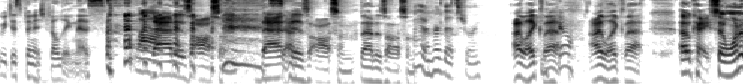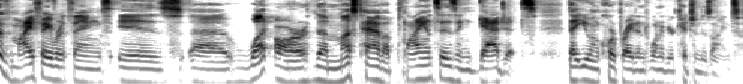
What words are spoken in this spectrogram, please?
we just finished building this. Wow, That is awesome. That So- is awesome. That is awesome. I haven't heard that story. I like that. I like that. Okay, so one of my favorite things is uh, what are the must have appliances and gadgets that you incorporate into one of your kitchen designs?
